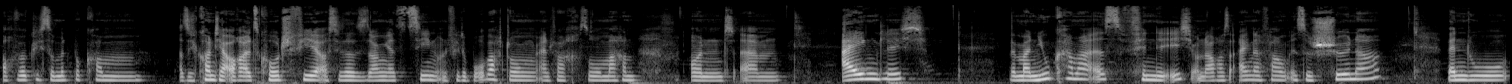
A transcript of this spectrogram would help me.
auch wirklich so mitbekommen, also ich konnte ja auch als Coach viel aus dieser Saison jetzt ziehen und viele Beobachtungen einfach so machen. Und ähm, eigentlich, wenn man Newcomer ist, finde ich, und auch aus eigener Erfahrung ist es schöner, wenn du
